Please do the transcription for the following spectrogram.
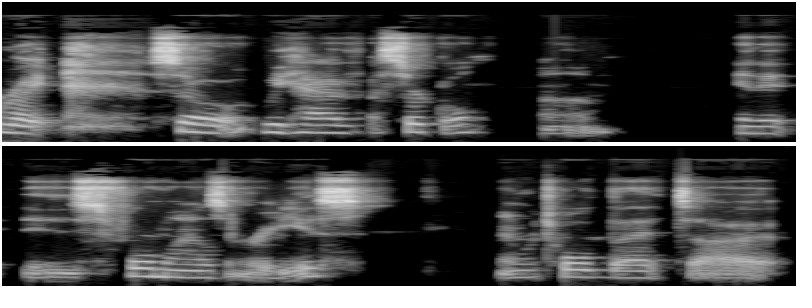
Right. So we have a circle, um, and it is four miles in radius, and we're told that uh,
